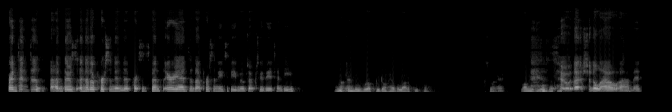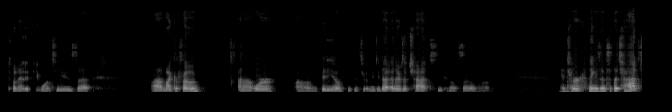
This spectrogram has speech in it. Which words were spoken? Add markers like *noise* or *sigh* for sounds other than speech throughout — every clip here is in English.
Brendan, does, um, there's another person in the participants area. Does that person need to be moved up to the attendees? We can move her up. We don't have a lot of people. So Okay. as long as you *laughs* So that should allow um, Antoinette, if you want to use a, a microphone uh, or um, video, you can certainly do that. And there's a chat. You can also um, enter things into the chat.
